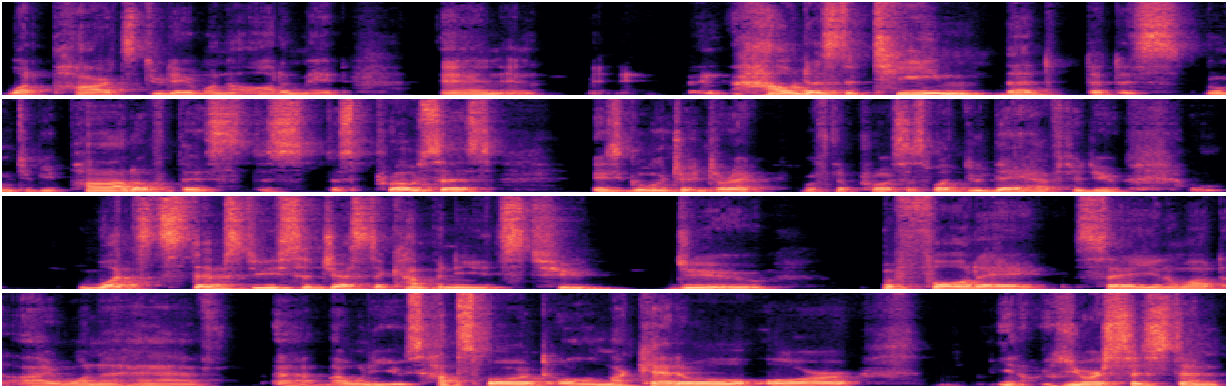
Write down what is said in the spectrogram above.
what parts do they want to automate and, and how does the team that that is going to be part of this this this process is going to interact with the process? What do they have to do? What steps do you suggest a company needs to do before they say you know what? I want to have um, i want to use hubspot or marketo or you know your system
